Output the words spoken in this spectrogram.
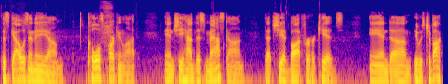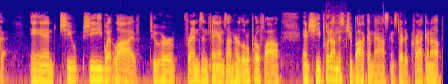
This gal was in a um, Kohl's parking lot and she had this mask on that she had bought for her kids. And um, it was Chewbacca. And she she went live to her friends and fans on her little profile, and she put on this Chewbacca mask and started cracking up.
